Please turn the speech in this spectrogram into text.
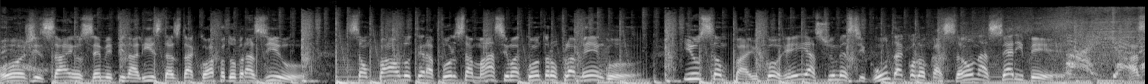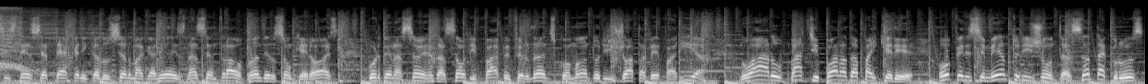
Hoje saem os semifinalistas da Copa do Brasil. São Paulo terá força máxima contra o Flamengo. E o Sampaio Correia assume a segunda colocação na Série B. Assistência técnica Luciano Magalhães, na central Wanderson Queiroz, coordenação e redação de Fábio Fernandes, comando de JB Faria, no ar o bate-bola da Paiquerê. Oferecimento de Junta Santa Cruz,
